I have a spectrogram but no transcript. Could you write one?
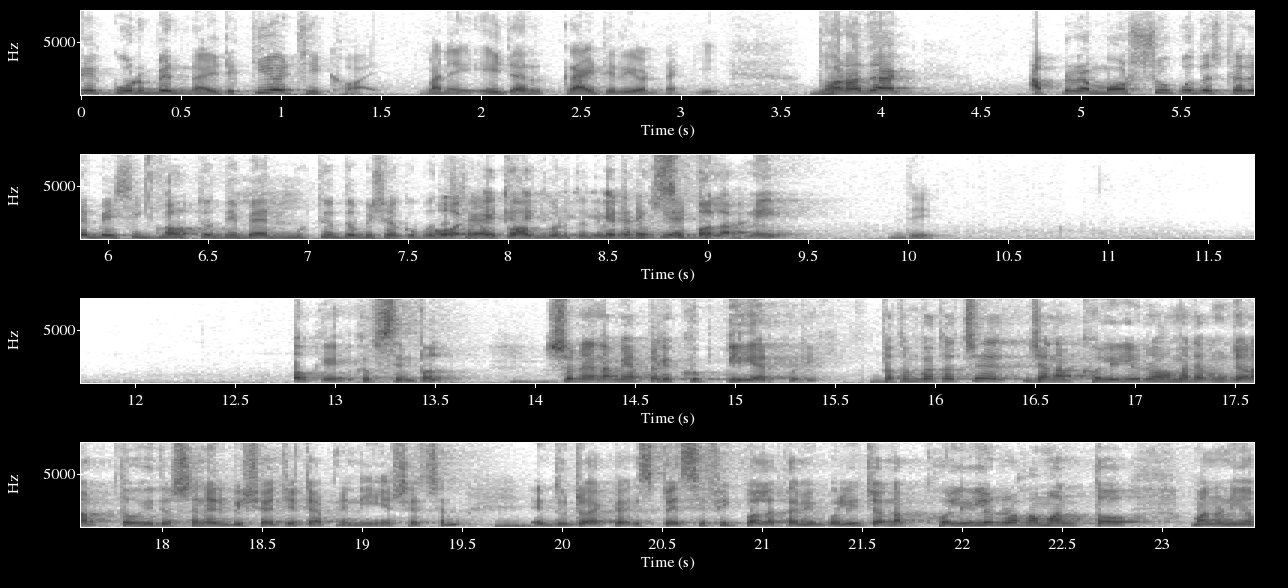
নিয়ে করবেন না এটা কি হয় ঠিক হয়? মানে এইটার ক্রাইটেরিয়নটা কি? ধরা যাক আপনারা মৎস্য উপদেষ্টারে বেশি গুরুত্ব দিবেন মুক্তিযুদ্ধ বিষয়ক উপদেষ্টাকে কম গুরুত্ব দিবেন এটা এটা কি সিম্পল আপনি জি। ওকে খুব সিম্পল শুনেন আমি আপনাকে খুব ক্লিয়ার করি। প্রথম কথা হচ্ছে জনাব খলিলুর রহমান এবং জনাব তহিদ হোসেনের বিষয় যেটা আপনি নিয়ে এসেছেন এই দুটো একটা স্পেসিফিক বলাতে আমি বলি। জনাব খলিলুর রহমান তো মাননীয়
